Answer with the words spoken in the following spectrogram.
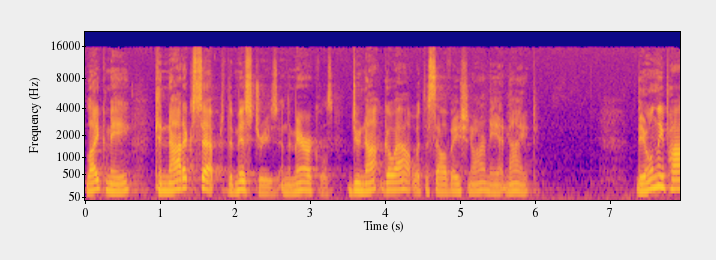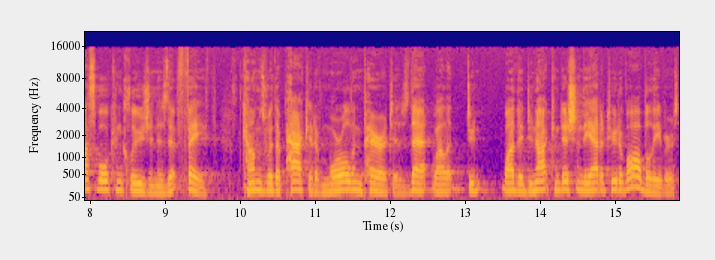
like me, cannot accept the mysteries and the miracles do not go out with the Salvation Army at night. The only possible conclusion is that faith comes with a packet of moral imperatives that, while, do, while they do not condition the attitude of all believers,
